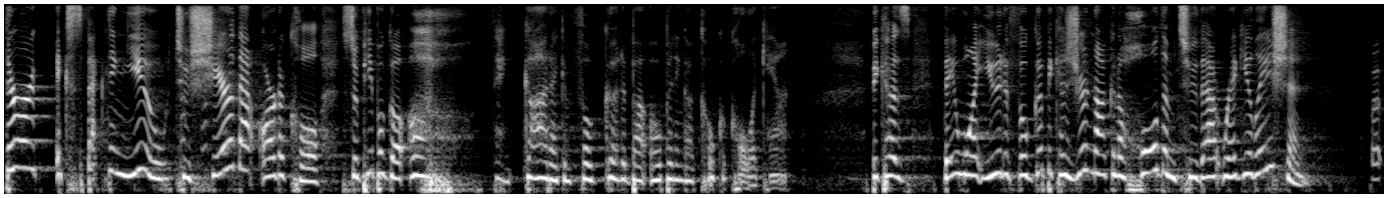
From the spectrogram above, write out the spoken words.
They're expecting you to share that article so people go, Oh, thank God I can feel good about opening a Coca Cola can because they want you to feel good because you're not going to hold them to that regulation. But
